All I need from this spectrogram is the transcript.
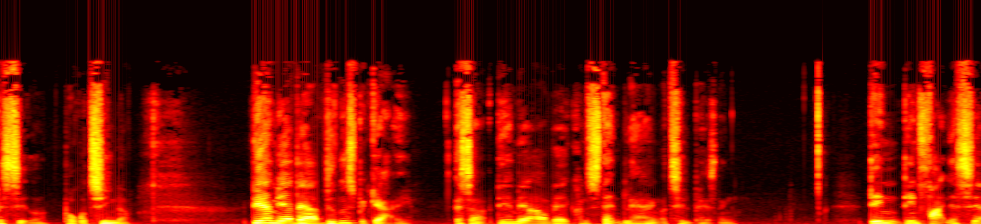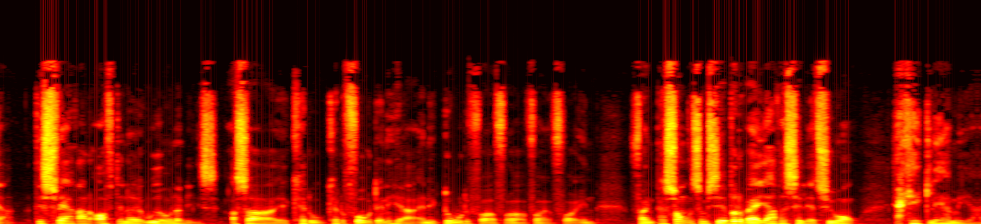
baseret på rutiner. Det her med at være vidensbegærig, altså det her med at være i konstant læring og tilpasning, det er en, det er en fejl, jeg ser desværre ret ofte, når jeg er ude og undervise. Og så øh, kan du, kan du få den her anekdote for, for, for, for, en, for en person, som siger, ved du hvad, jeg har været sælger i 20 år, jeg kan ikke lære mere.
